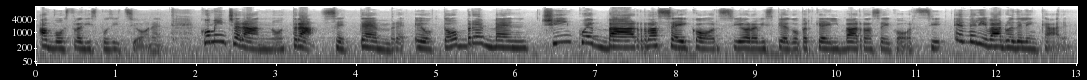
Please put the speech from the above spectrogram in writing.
a vostra disposizione. Cominceranno tra settembre e ottobre ben 5 barra 6 corsi, ora vi spiego perché il barra 6 corsi e ve li vado ad elencare.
